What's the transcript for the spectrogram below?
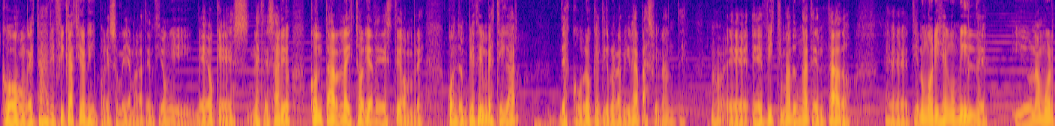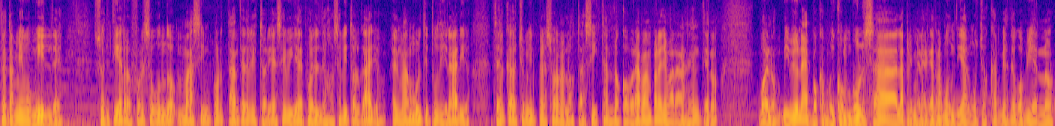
con estas edificaciones y por eso me llama la atención y veo que es necesario contar la historia de este hombre. Cuando empiezo a investigar, descubro que tiene una vida apasionante eh, es víctima de un atentado, eh, tiene un origen humilde y una muerte también humilde. Su entierro fue el segundo más importante de la historia de Sevilla después del de Joselito el Gallo, el más multitudinario, cerca de 8.000 personas. Los taxistas no cobraban para llevar a la gente, ¿no? Bueno, vivió una época muy convulsa, la Primera Guerra Mundial, muchos cambios de gobierno,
